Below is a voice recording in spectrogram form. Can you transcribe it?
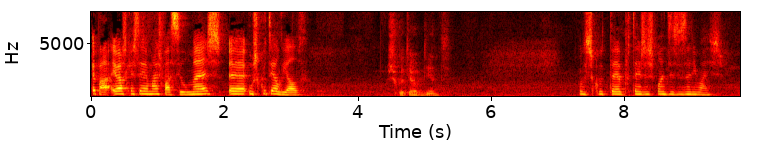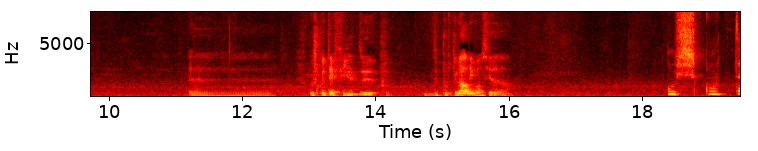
Epá, eu acho que esta é a mais fácil, mas eh, o escuto é leal. Escuta é obediente. O escuto é protege as plantas e os animais. Eh, o escuta é filho de, de Portugal e bom cidadão. O escuta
